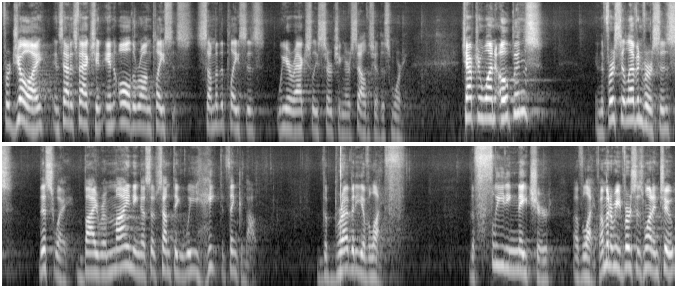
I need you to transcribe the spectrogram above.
for joy and satisfaction in all the wrong places. Some of the places we are actually searching ourselves here this morning. Chapter one opens in the first 11 verses this way by reminding us of something we hate to think about the brevity of life, the fleeting nature of life. I'm going to read verses 1 and 2.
